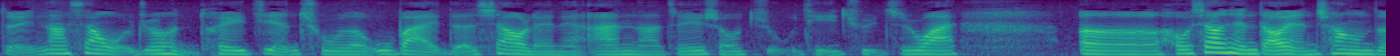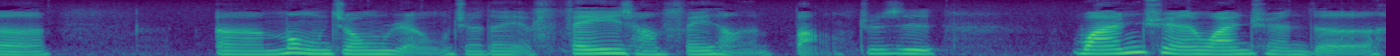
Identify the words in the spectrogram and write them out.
对，那像我就很推荐，除了伍佰的《笑脸的安娜》这一首主题曲之外，呃，侯孝贤导演唱的。呃，梦中人我觉得也非常非常的棒，就是完全完全的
